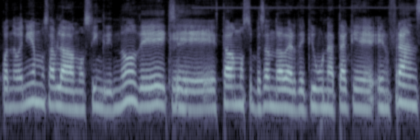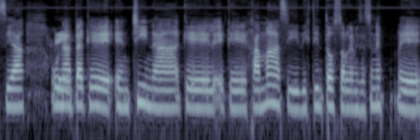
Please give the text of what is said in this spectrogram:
cuando veníamos, hablábamos, Ingrid, ¿no? De que estábamos empezando a ver de que hubo un ataque en Francia, un ataque en China, que, que jamás y distintas organizaciones eh,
